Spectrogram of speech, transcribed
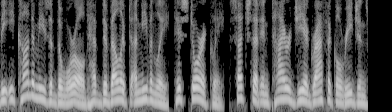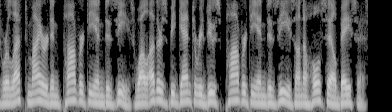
The economies of the world have developed unevenly, historically, such that entire geographical regions were left mired in poverty and disease while others began to reduce poverty and disease on a wholesale basis.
